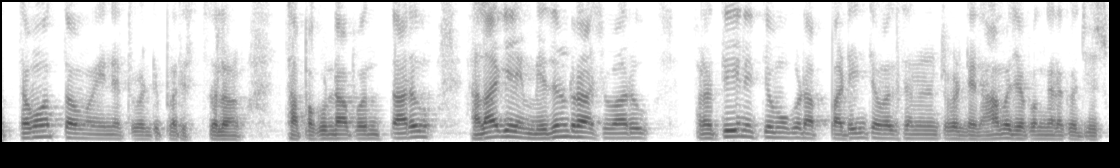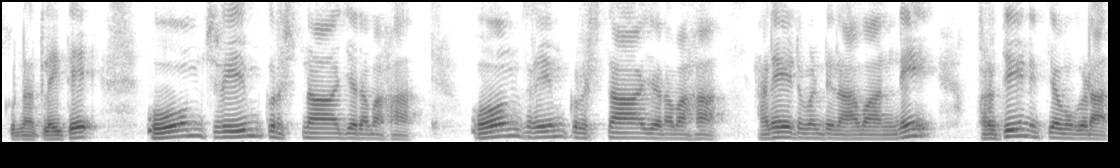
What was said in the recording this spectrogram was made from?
ఉత్తమోత్తమైనటువంటి పరిస్థితులను తప్పకుండా పొందుతారు. అలాగే మిథున్ మిథున రాశి వారు ప్రతినిత్యము కూడా పఠించవలసినటువంటి నామజపం గనక చూసుకున్నట్లయితే ఓం శ్రీం కృష్ణాయ నమ. ఓం శ్రీం కృష్ణాయ నమ. అనేటువంటి నామాన్ని ప్రతినిత్యము కూడా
